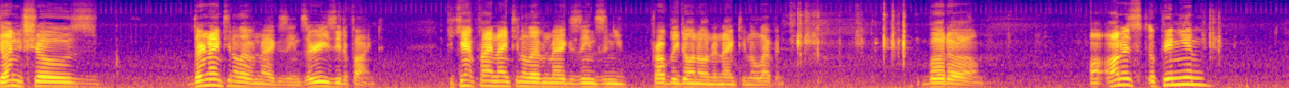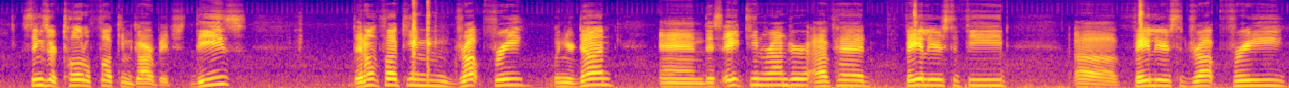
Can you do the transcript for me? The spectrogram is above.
gun shows. They're 1911 magazines. They're easy to find. If you can't find 1911 magazines, then you probably don't own a 1911. But, uh, honest opinion, things are total fucking garbage. These they don't fucking drop free when you're done. And this 18 rounder, I've had failures to feed, uh, failures to drop free.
